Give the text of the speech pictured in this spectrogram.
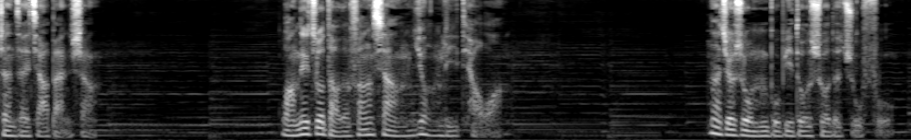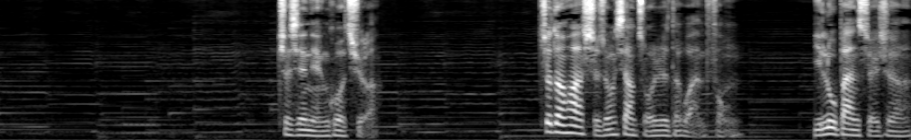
站在甲板上，往那座岛的方向用力眺望，那就是我们不必多说的祝福。这些年过去了，这段话始终像昨日的晚风，一路伴随着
